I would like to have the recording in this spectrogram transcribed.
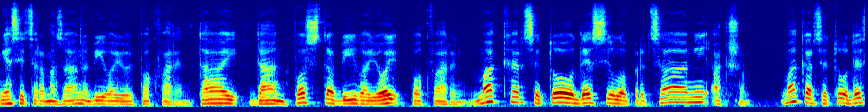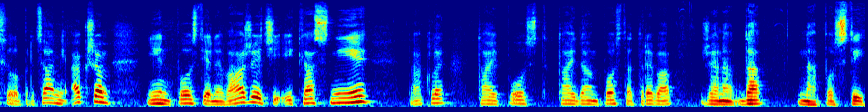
mjesec Ramazana biva joj pokvaren. Taj dan posta biva joj pokvaren. Makar se to desilo pred sami akšam. Makar se to desilo pred sami akšam, njen post je nevažeći i kasnije, dakle, taj post, taj dan posta treba žena da naposti.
